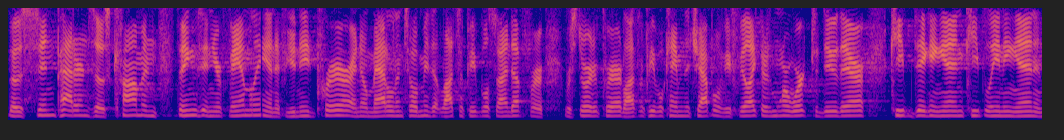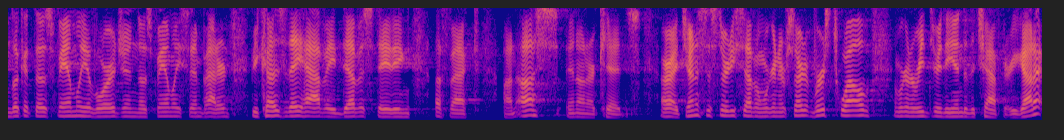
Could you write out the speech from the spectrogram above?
those sin patterns, those common things in your family. And if you need prayer, I know Madeline told me that lots of people signed up for restorative prayer. Lots of people came in the chapel. If you feel like there's more work to do there, keep digging in, keep leaning in, and look at those family of origin, those family sin patterns, because they have a devastating devastating effect on us and on our kids. All right, Genesis 37. We're going to start at verse 12 and we're going to read through the end of the chapter. You got it?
